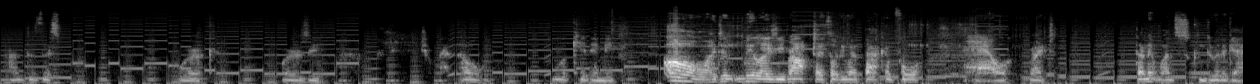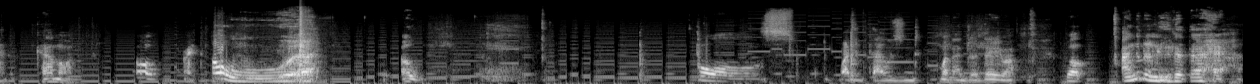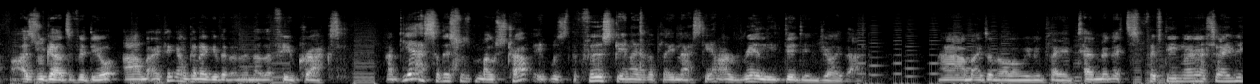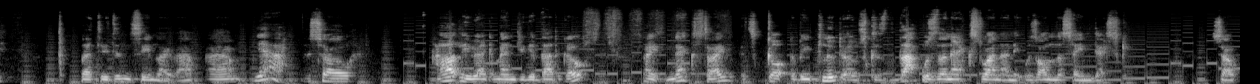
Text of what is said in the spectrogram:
how does this work? Where is he? Oh, you were kidding me. Oh, I didn't realise he wrapped. I thought he went back and forth. Hell. Right. Done it once, can do it again. Come on. Oh, right. Oh! Oh. Balls. 1,100. There you are. Well, I'm going to leave it there as regards the video, and I think I'm going to give it another few cracks. And yeah, so this was Mousetrap. It was the first game I ever played Nasty, and I really did enjoy that. Um, I don't know how long we've been playing, 10 minutes, 15 minutes maybe? But it didn't seem like that. Um, yeah, so I heartily recommend you give that a go. Right, next time it's got to be Pluto's because that was the next one and it was on the same disc. So,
